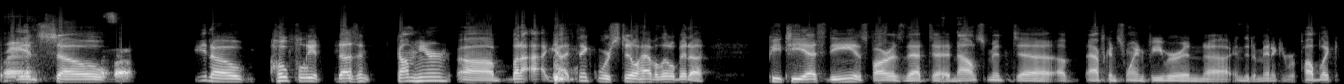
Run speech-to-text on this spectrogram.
right. and so you know, hopefully it doesn't come here. Uh, but I, I think we're still have a little bit of PTSD as far as that uh, announcement uh, of African swine fever in uh, in the Dominican Republic.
